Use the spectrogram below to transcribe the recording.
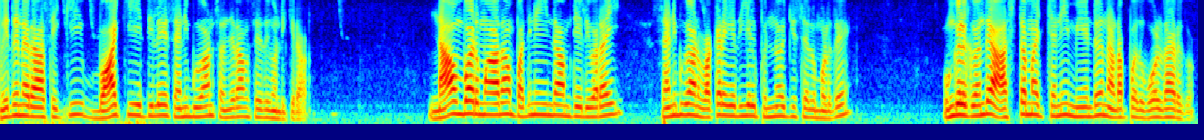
மிதுன ராசிக்கு பாக்கியத்திலே சனி பகவான் சஞ்சலம் செய்து கொண்டிருக்கிறார். நவம்பர் மாதம் பதினைந்தாம் தேதி வரை சனி பகவான் வக்கரகதியில் பின்னோக்கி செல்லும் பொழுது உங்களுக்கு வந்து அஷ்டமச்சனி மீண்டும் நடப்பது போல் தான் இருக்கும்.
